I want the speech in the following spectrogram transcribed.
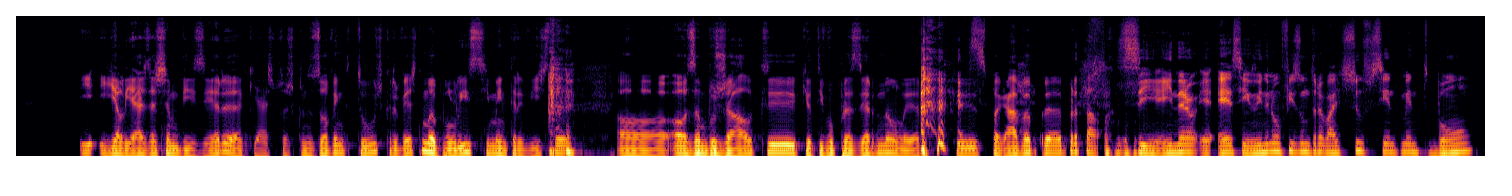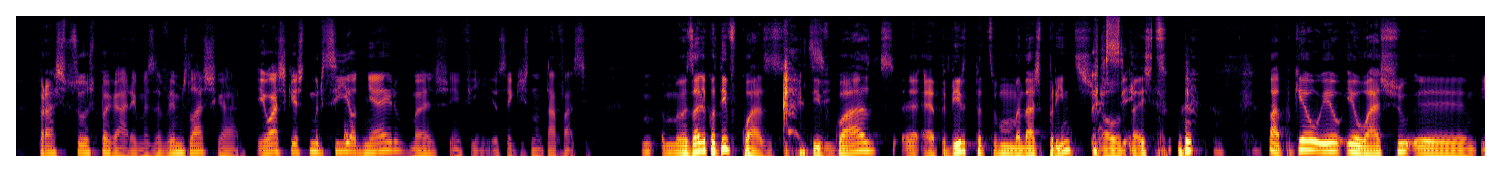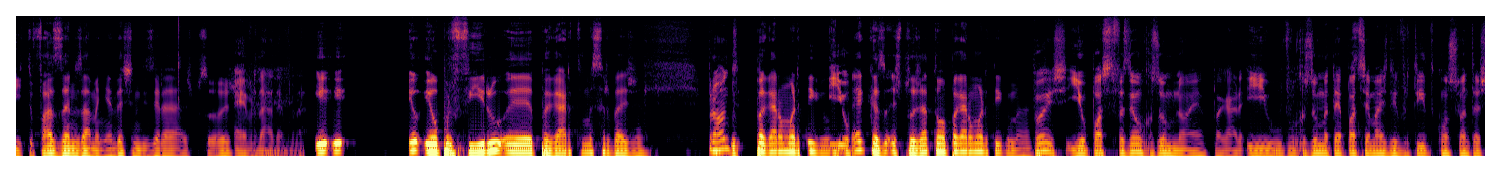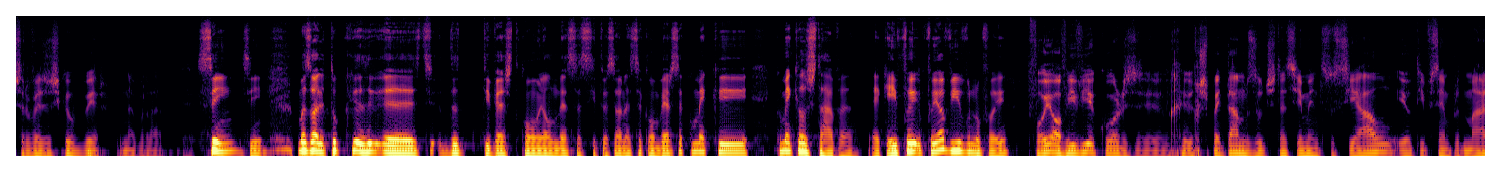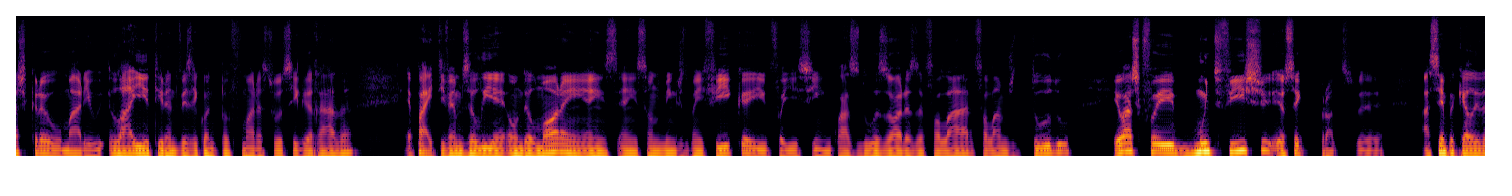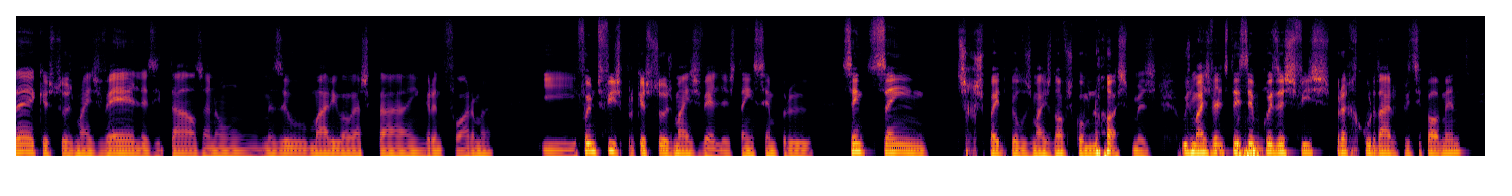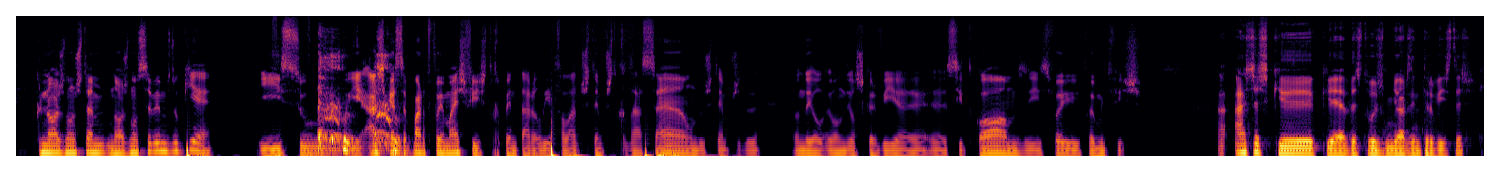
E, e, aliás, deixa-me dizer aqui às pessoas que nos ouvem que tu escreveste uma belíssima entrevista ao, ao Zambujal que, que eu tive o prazer de não ler, que se pagava para, para tal. Sim, ainda não, é é assim, eu ainda não fiz um trabalho suficientemente bom para as pessoas pagarem, mas havemos lá chegar. Eu acho que este merecia o dinheiro, mas enfim, eu sei que isto não está fácil. Mas olha que eu tive quase. Tive quase a, a pedir-te para tu me mandares prints ao Sim. texto. Pá, porque eu, eu, eu acho, eh, e tu fazes anos amanhã, deixa-me dizer às pessoas, É verdade, é verdade. eu, eu, eu- prefiro eh, pagar-te uma cerveja. Pronto. pagar um artigo. Eu- É que as, as pessoas já estão a pagar um artigo, não é? Pois, e eu posso fazer um resumo, não é? Pagar. E o resumo até pode ser mais divertido consoante as cervejas que eu beber, na verdade. Sim, sim. Mas olha, tu que de- tiveste com ele nessa situação, nessa conversa, como é que, como é que ele estava? É que aí foi, foi ao vivo, não foi? Foi ao vivo e a cores. Re- Respeitámos o distanciamento social. Eu tive sempre de máscara. O Mário lá ia tirando de vez em quando para fumar a sua cigarrada. Epá, e tivemos ali onde ele mora, em, em- em São Domingos de Benfica, e foi assim quase duas horas a falar. Falámos de tudo. Eu acho que foi muito fixe. Eu sei que, pronto, eh, há sempre aquela ideia que as pessoas mais velhas e tal já não. Mas eu, o Mário, eu acho que está em grande forma. E foi muito fixe porque as pessoas mais velhas têm sempre. Sem, sem desrespeito pelos mais novos como nós, mas os mais velhos têm sempre Uhum. coisas fixes para recordar, principalmente, que nós não, estamos, nós não sabemos o que é. E isso, e acho que essa parte foi mais fixe, de repente estar ali a falar dos tempos de redação, dos tempos de onde ele, onde ele escrevia eh, sitcoms, e isso foi, foi muito fixe. Achas que, que é das tuas melhores entrevistas?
